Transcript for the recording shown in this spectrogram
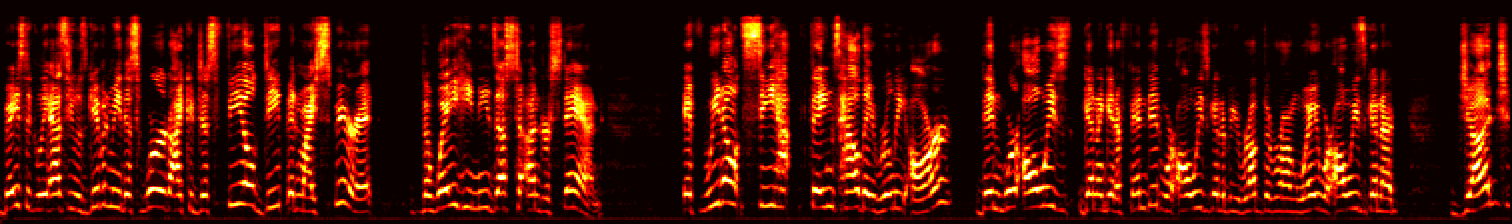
basically, as he was giving me this word, I could just feel deep in my spirit the way he needs us to understand. If we don't see how, things how they really are, then we're always going to get offended. We're always going to be rubbed the wrong way. We're always going to judge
